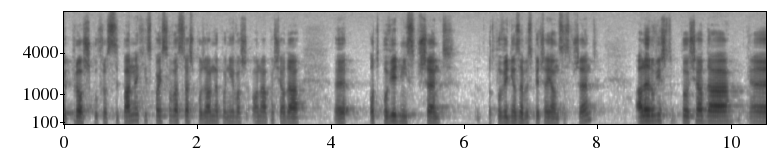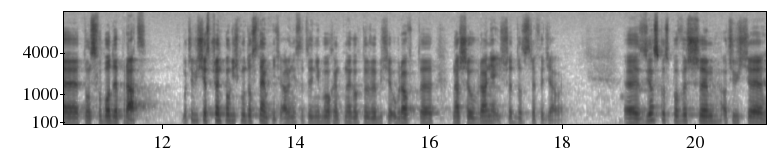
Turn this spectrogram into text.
e, proszków rozsypanych jest Państwowa Straż Pożarna, ponieważ ona posiada e, odpowiedni sprzęt, odpowiednio zabezpieczający sprzęt, ale również posiada tą swobodę pracy. Bo oczywiście sprzęt mogliśmy udostępnić, ale niestety nie było chętnego, który by się ubrał w te nasze ubrania i szedł do strefy działań. E, W związku z powyższym oczywiście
